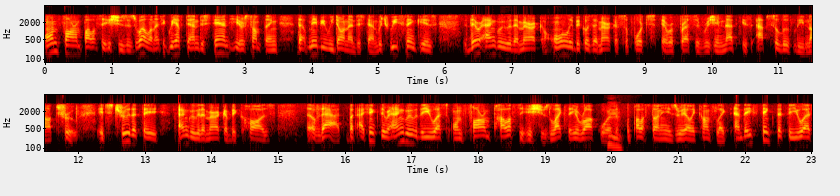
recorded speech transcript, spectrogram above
on foreign policy issues as well. And I think we have to understand here something that maybe we don't understand, which we think is they're angry with America only because America supports a repressive regime. That is absolutely not true. It's true that they're angry with America because of that, but I think they're angry with the U.S. on foreign policy issues like the Iraq War, mm. the Palestinian-Israeli conflict, and they think that the U.S.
